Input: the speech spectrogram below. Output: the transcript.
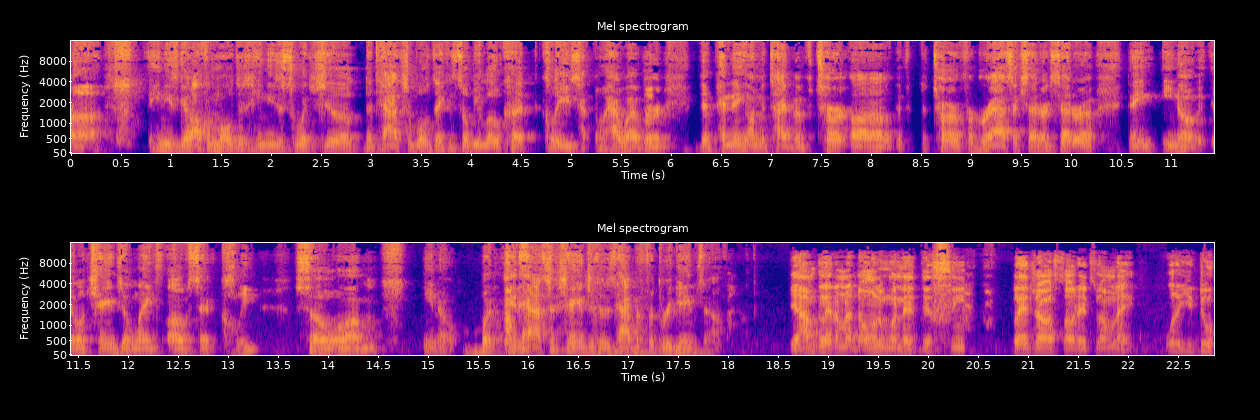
Uh, he needs to get off of molds. He needs to switch to detachables. They can still be low cut cleats. However, depending on the type of turf, uh, the turf or grass, et cetera, et cetera, then you know it'll change the length of said cleat. So, um, you know, but it has to change because it's happened for three games now. Yeah, I'm glad I'm not the only one that that's seen. Glad y'all saw that too. I'm like, what are you doing?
